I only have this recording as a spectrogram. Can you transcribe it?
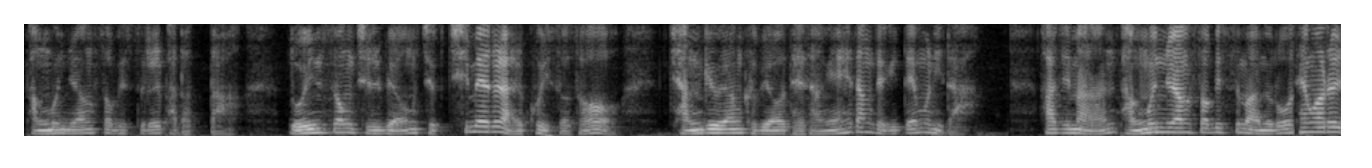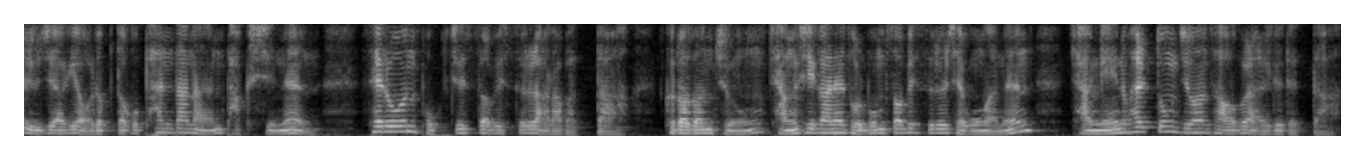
방문 요양 서비스를 받았다. 노인성 질병 즉 치매를 앓고 있어서 장교양 급여 대상에 해당되기 때문이다. 하지만 방문 요양 서비스만으로 생활을 유지하기 어렵다고 판단한 박 씨는 새로운 복지 서비스를 알아봤다. 그러던 중 장시간의 돌봄 서비스를 제공하는 장애인 활동 지원 사업을 알게 됐다.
